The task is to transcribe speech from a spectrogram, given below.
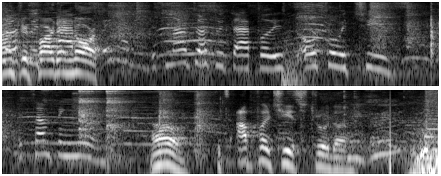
country just with farther north. It's not just with apple, it's also with cheese. It's something new. Oh, it's apple cheese strudel. You may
